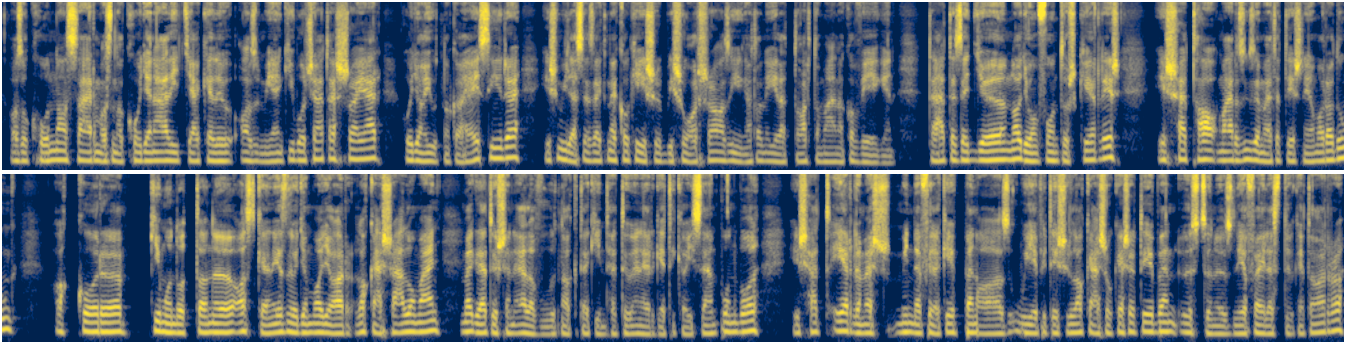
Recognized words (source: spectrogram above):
azok honnan származnak, hogyan állítják elő, az milyen kibocsátással jár, hogyan jutnak a helyszínre, és mi lesz ezeknek a későbbi sorsa az ingatlan élettartamának a végén. Tehát ez egy nagyon fontos kérdés, és hát ha már az üzemeltetésnél maradunk, akkor kimondottan azt kell nézni, hogy a magyar lakásállomány meglehetősen elavultnak tekinthető energetikai szempontból, és hát érdemes mindenféleképpen az új építési lakások esetében ösztönözni a fejlesztőket arra,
